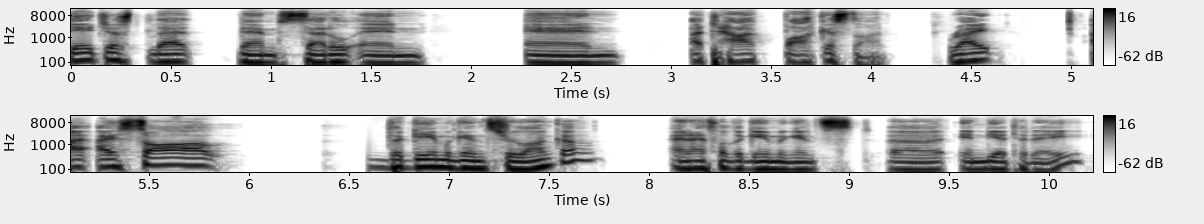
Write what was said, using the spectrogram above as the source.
They just let them settle in and attack Pakistan, right? I, I saw the game against Sri Lanka and I saw the game against uh, India today,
